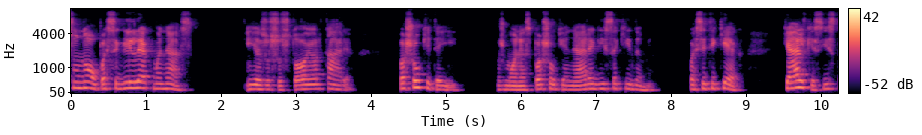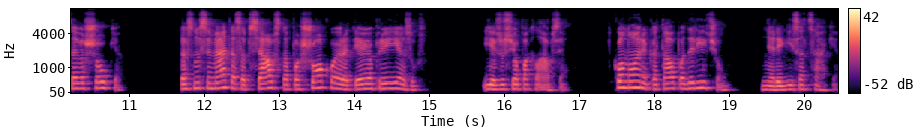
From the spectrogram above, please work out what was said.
sūnau, pasigailėk manęs. Jėzus sustojo ir tarė, pašaukite jį. Žmonės pašaukė neregiai sakydami, pasitikėk, kelkis, jis tave šaukia. Tas nusimetęs apsiaustą pašoko ir atėjo prie Jėzaus. Jėzus jo paklausė, ko nori, kad tau padaryčiau? Neregys atsakė,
